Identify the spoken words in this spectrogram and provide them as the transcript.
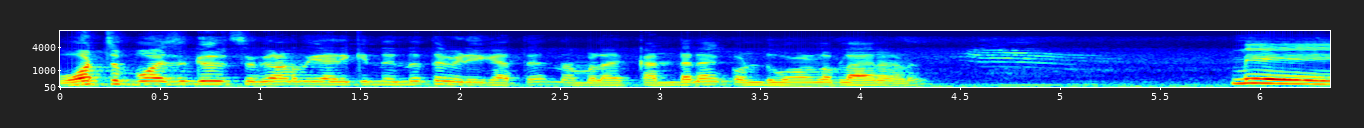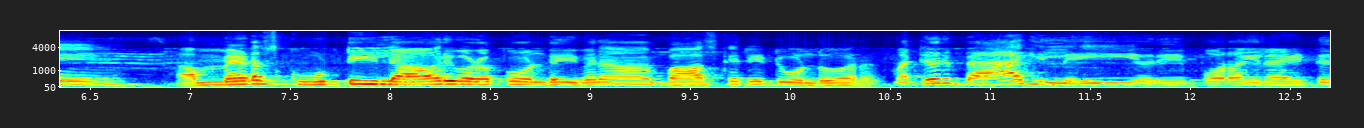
WhatsApp boys and girls കാണുന്ന വിചാരിക്കുന്ന ഇന്നത്തെ വീഡിയോക്കകത്ത് നമ്മളെ കണ്ടനെ കൊണ്ടുപോകാനുള്ള പ്ലാനാണ്. മേ. അമ്മയുടെ ഇല്ല ആ ഒരു കുഴപ്പമുണ്ട്. ഇവൻ ആ ബാസ്ക്കറ്റ് ഇട്ട് കൊണ്ടുപോകാനാണ് മറ്റൊരു ബാഗ് ഇല്ലേ ഈ ഒരു പുറകിലായിട്ട്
